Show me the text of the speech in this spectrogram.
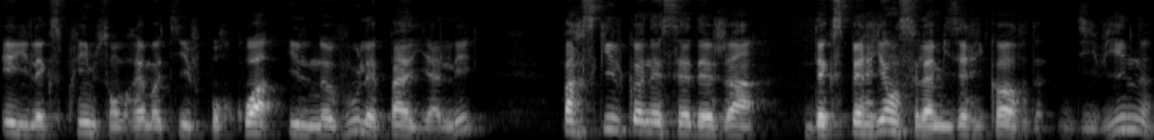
et il exprime son vrai motif pourquoi il ne voulait pas y aller, parce qu'il connaissait déjà d'expérience la miséricorde divine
